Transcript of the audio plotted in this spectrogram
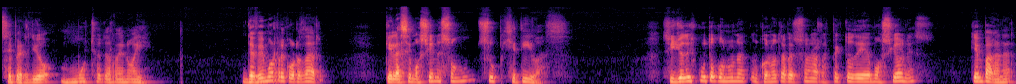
Se perdió mucho terreno ahí. Debemos recordar que las emociones son subjetivas. Si yo discuto con, una, con otra persona respecto de emociones, ¿quién va a ganar?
